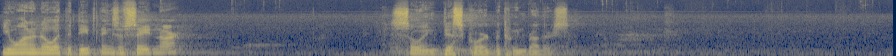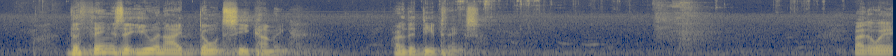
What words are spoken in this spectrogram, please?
You want to know what the deep things of Satan are? Sowing discord between brothers. The things that you and I don't see coming are the deep things. By the way,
